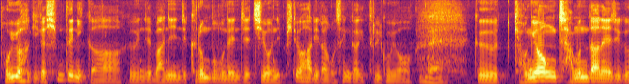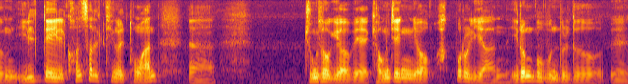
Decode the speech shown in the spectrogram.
보유하기가 힘드니까 그 이제 많이 이제 그런 부분에 이제 지원이 필요하리라고 생각이 들고요. 네. 그 경영 자문단에 지금 일대일 컨설팅을 통한 어, 중소기업의 경쟁력 확보를 위한 이런 부분들도 예,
